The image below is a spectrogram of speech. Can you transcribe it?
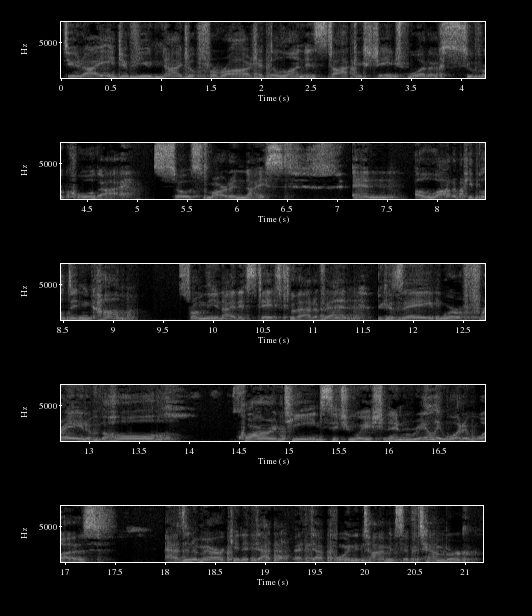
dude, I interviewed Nigel Farage at the London Stock Exchange. What a super cool guy. So smart and nice. And a lot of people didn't come from the United States for that event because they were afraid of the whole quarantine situation. And really what it was, as an American at that at that point in time in September,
